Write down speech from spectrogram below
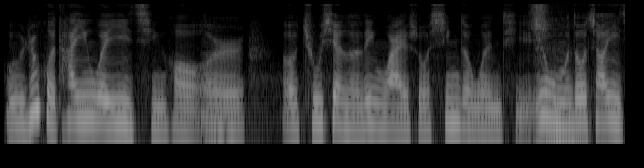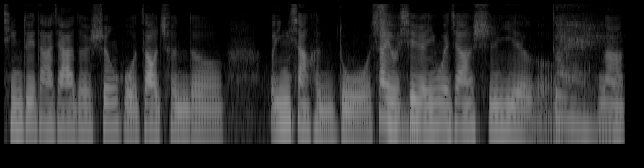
呃，如果他因为疫情后而呃出现了另外说新的问题，因为我们都知道疫情对大家的生活造成的影响很多，像有些人因为这样失业了，对，那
